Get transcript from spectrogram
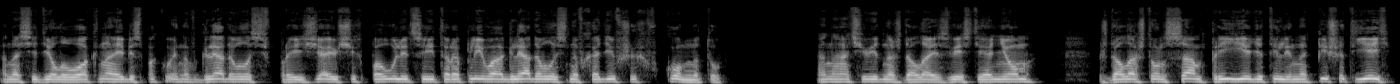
она сидела у окна и беспокойно вглядывалась в проезжающих по улице и торопливо оглядывалась на входивших в комнату. Она, очевидно, ждала известия о нем, ждала, что он сам приедет или напишет ей.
